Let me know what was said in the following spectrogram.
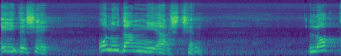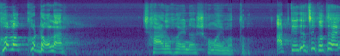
এই দেশে অনুদান নিয়ে আসছেন লক্ষ লক্ষ ডলার ছাড় হয় না সময় মতো। আটকে গেছে কোথায়?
